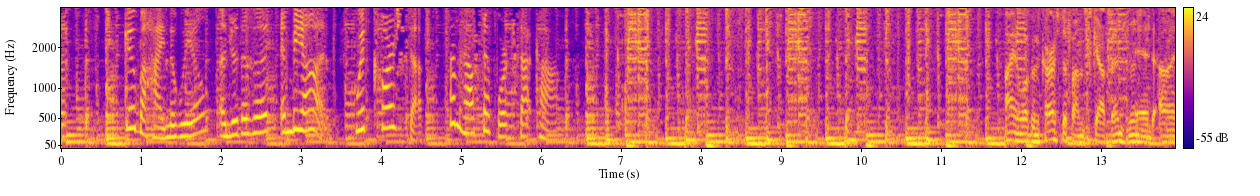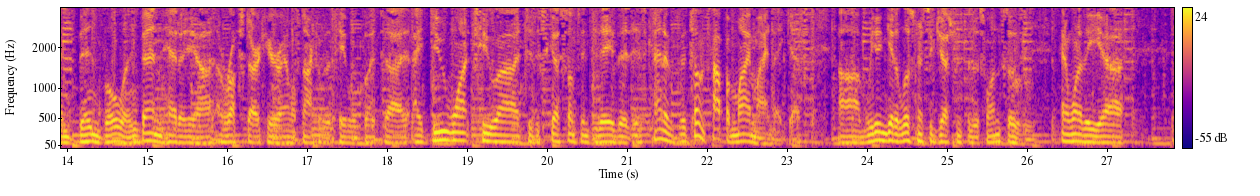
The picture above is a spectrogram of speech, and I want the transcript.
Go behind the wheel, under the hood, and beyond with car stuff from howstuffworks.com. Hi, and welcome to Car Stuff. I'm Scott Benjamin. And I'm Ben Bowlin. Ben had a, uh, a rough start here. I almost knocked over the table, but uh, I do want to uh, to discuss something today that is kind of it's on the top of my mind, I guess. Um, we didn't get a listener suggestion for this one, so it's kind of one of the uh,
